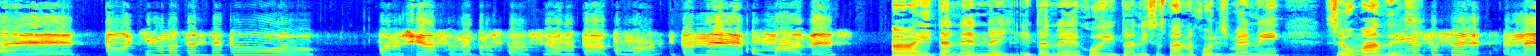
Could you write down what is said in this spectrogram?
Ε, το κείμενο τest δεν το παρουσιάσαμε μπροστά σε όλα τα άτομα. Ήταν ομάδες. Α, ήτανε, ναι, ήτανε, χω- ήταν, ήσασταν χωρισμένοι σε ομάδες. Είμαστε σε, ναι,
